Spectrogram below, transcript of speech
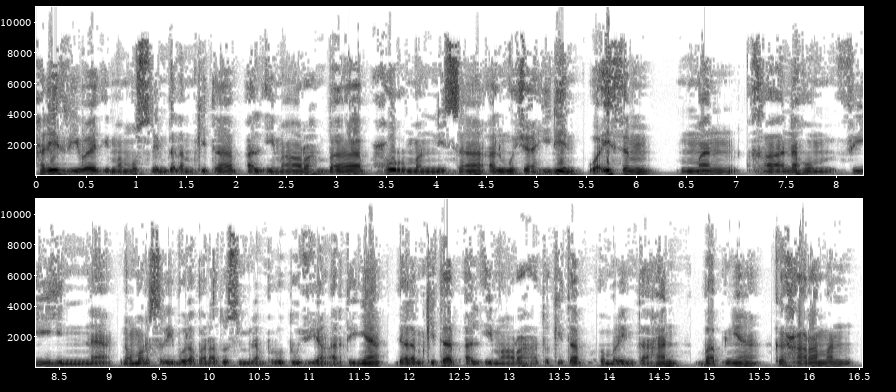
hadis riwayat Imam Muslim dalam kitab Al-Imarah bab hurman nisa al-mujahidin wa ithm man khanahum fihinna nomor 1897 yang artinya dalam kitab Al-Imarah atau kitab pemerintahan babnya keharaman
